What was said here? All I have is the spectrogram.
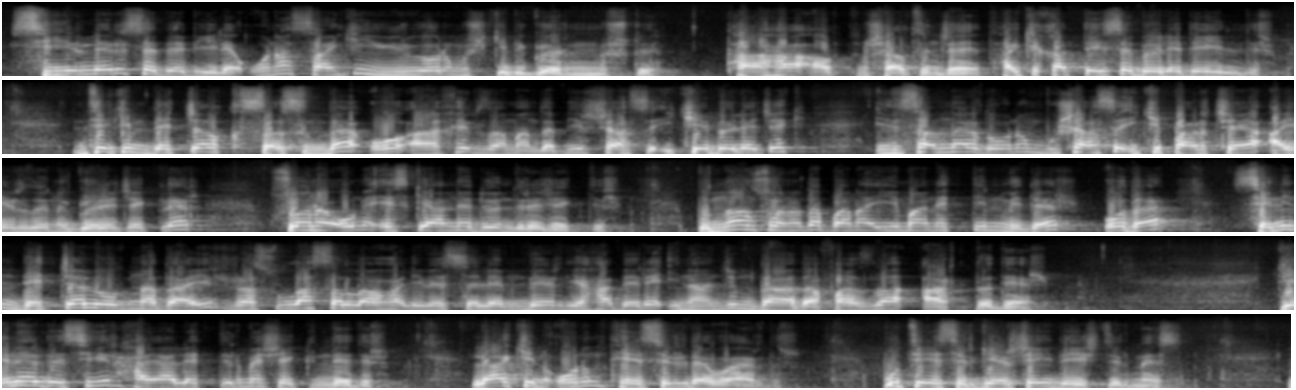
Sihirleri sebebiyle ona sanki yürüyormuş gibi görünmüştü. Taha 66. ayet. Hakikatte ise böyle değildir. Nitekim Deccal kıssasında o ahir zamanda bir şahsı ikiye bölecek, insanlar da onun bu şahsı iki parçaya ayırdığını görecekler, sonra onu eski haline döndürecektir. Bundan sonra da bana iman ettin mi der. O da senin Deccal olduğuna dair Resulullah sallallahu aleyhi ve sellem verdiği habere inancım daha da fazla arttı der. Genelde sihir hayal ettirme şeklindedir. Lakin onun tesiri de vardır. Bu tesir gerçeği değiştirmez.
